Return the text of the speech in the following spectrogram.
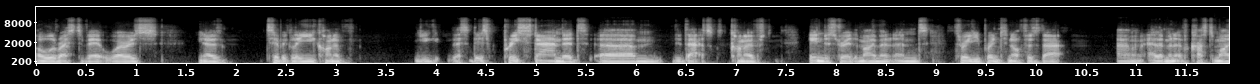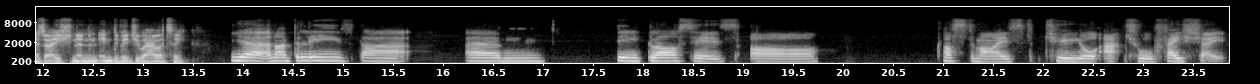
all the rest of it. Whereas, you know, typically you kind of you, it's, it's pretty standard. Um, that's kind of industry at the moment, and 3D printing offers that um, element of customization and individuality. Yeah, and I believe that um, the glasses are customized to your actual face shape,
